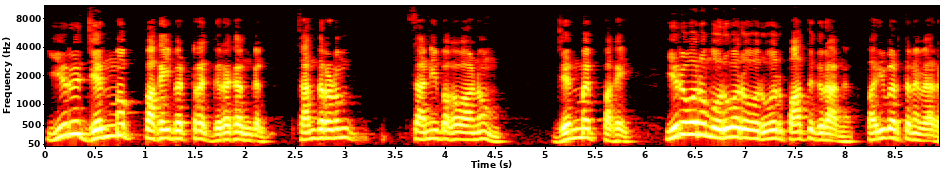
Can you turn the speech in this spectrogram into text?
இரு ஜென்ம பகை பெற்ற கிரகங்கள் சந்திரனும் சனி பகவானும் ஜென்ம பகை. இருவரும் ஒருவர் ஒருவர் பார்த்துக்கிறாங்க பரிவர்த்தனை வேற.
